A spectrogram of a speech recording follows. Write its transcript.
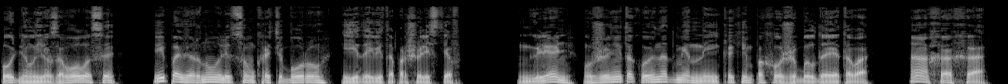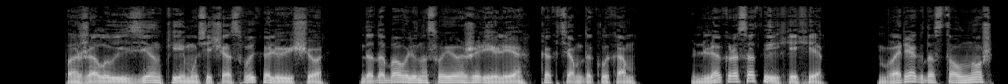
поднял ее за волосы и повернул лицом к Ратибору, ядовито прошелестев. «Глянь, уже не такой надменный, каким, похоже, был до этого, Ахаха. Пожалуй, зенки ему сейчас выколю еще, да добавлю на свое ожерелье, когтям да клыкам. Для красоты, хе-хе. Варяг достал нож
